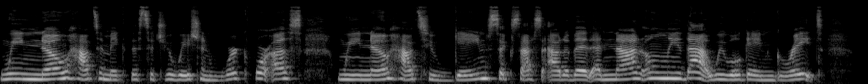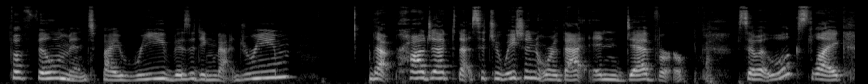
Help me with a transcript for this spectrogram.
We know how to make the situation work for us, we know how to gain success out of it. And not only that, we will gain great fulfillment by revisiting that dream, that project, that situation, or that endeavor. So it looks like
